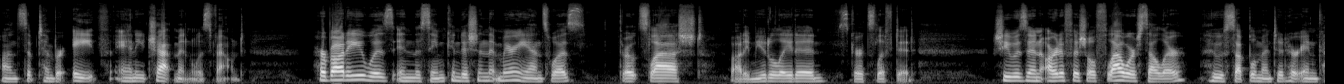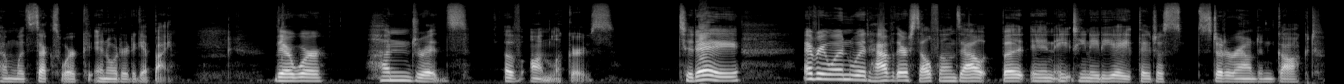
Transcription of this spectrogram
on September 8th, Annie Chapman was found. Her body was in the same condition that Mary Ann's was throat slashed, body mutilated, skirts lifted. She was an artificial flower seller who supplemented her income with sex work in order to get by. There were hundreds of onlookers. Today, everyone would have their cell phones out, but in 1888 they just stood around and gawked,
